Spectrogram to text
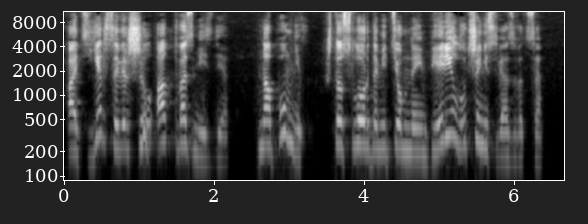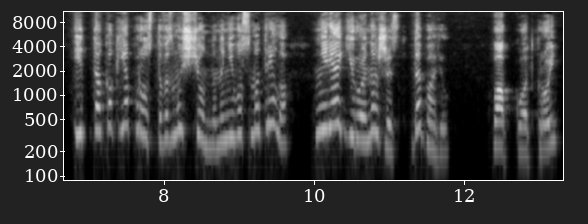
Атьер совершил акт возмездия, напомнив, что с лордами Темной Империи лучше не связываться. И так как я просто возмущенно на него смотрела, не реагируя на жест, добавил. «Папку открой».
